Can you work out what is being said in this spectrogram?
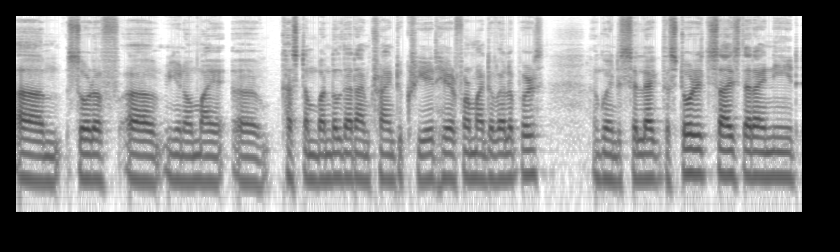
um, sort of, uh, you know, my uh, custom bundle that I'm trying to create here for my developers. I'm going to select the storage size that I need,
